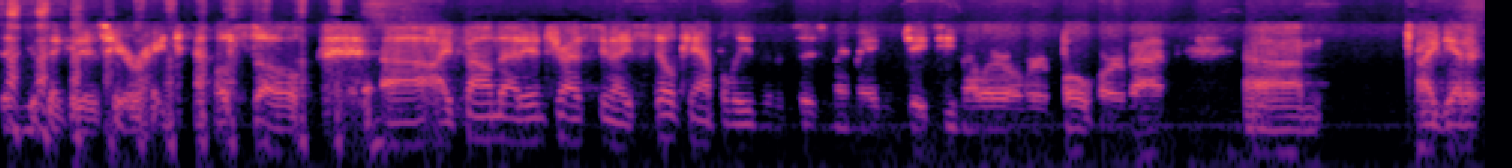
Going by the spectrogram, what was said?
than you think it is here right now. So uh, I found that interesting. I still can't believe the decision they made with JT Miller over Bo Horvat. Um, I get it.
